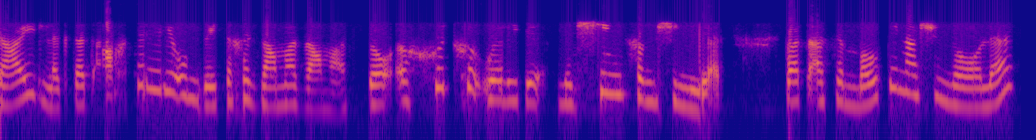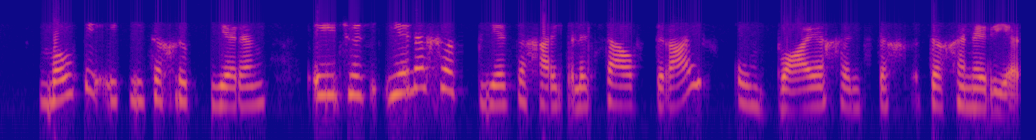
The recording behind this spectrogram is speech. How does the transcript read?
duidelik dat agter hierdie onwettige zamazamas daar 'n goed geoliede masjien funksioneer wat as 'n multinasjonale, multi-etniese groepering en soos enige besigheid hulle self dryf om baie gunstig te genereer.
